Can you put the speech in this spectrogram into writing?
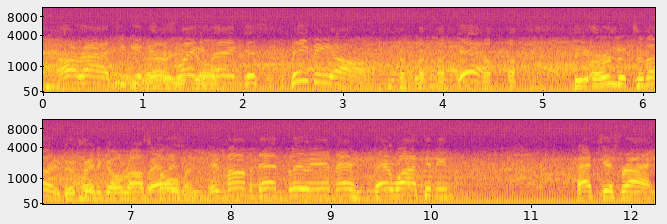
All right, you get There in the you swing of go. things. This is the PBR. yeah. He earned it tonight, didn't Way he? to go, Ross Well, Coleman. his, his mom and dad flew in. They're, they're watching him. That's just right.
